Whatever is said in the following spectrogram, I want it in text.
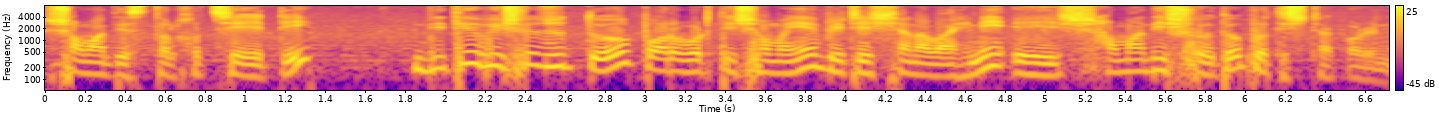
সমাধিস্থল হচ্ছে এটি। দ্বিতীয় বিশ্বযুদ্ধ পরবর্তী সময়ে ব্রিটিশ সেনাবাহিনী এই সমাধিসৌধ প্রতিষ্ঠা করেন।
